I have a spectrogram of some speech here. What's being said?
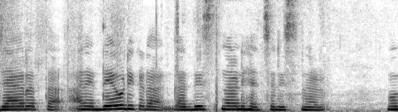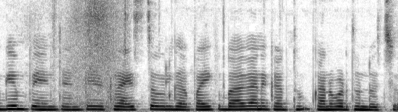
జాగ్రత్త అని దేవుడు ఇక్కడ గద్దిస్తున్నాడు హెచ్చరిస్తున్నాడు. ముగింపు ఏంటంటే క్రైస్తవులుగా పైకి బాగానే కర్థం కనబడుతుండొచ్చు.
